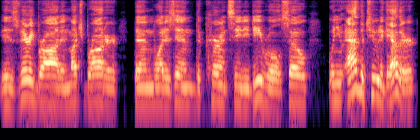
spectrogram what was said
is very broad and much broader than what is in the current CDD rule. So when you add the two together,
